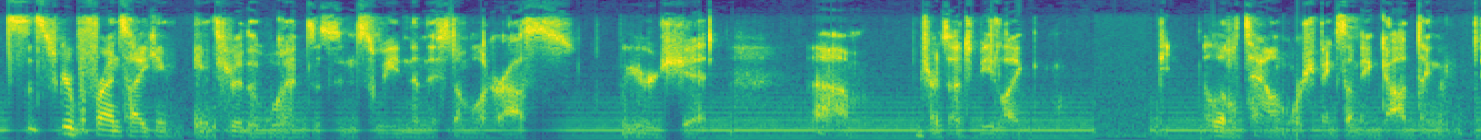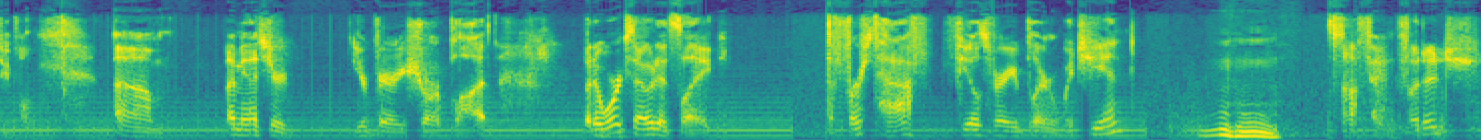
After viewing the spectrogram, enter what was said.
it's, it's a group of friends hiking through the woods in Sweden, and they stumble across weird shit. Um, turns out to be like a little town worshiping some big god thing with people. Um, I mean, that's your your very short plot, but it works out. It's like the first half feels very Blair Witchian Mm-hmm. it's not fan footage.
